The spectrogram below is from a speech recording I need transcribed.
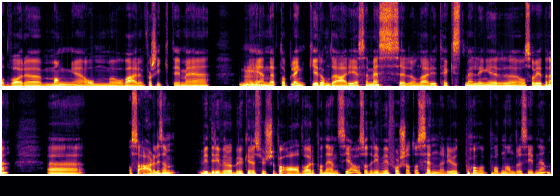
advare mange om å være forsiktig med, med mm. nettopp lenker, om det er i SMS eller om det er i tekstmeldinger osv. Og, uh, og så er det liksom vi driver og bruker ressurser på å advare på den ene sida, og så driver vi fortsatt og sender de ut på, på den andre siden igjen.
